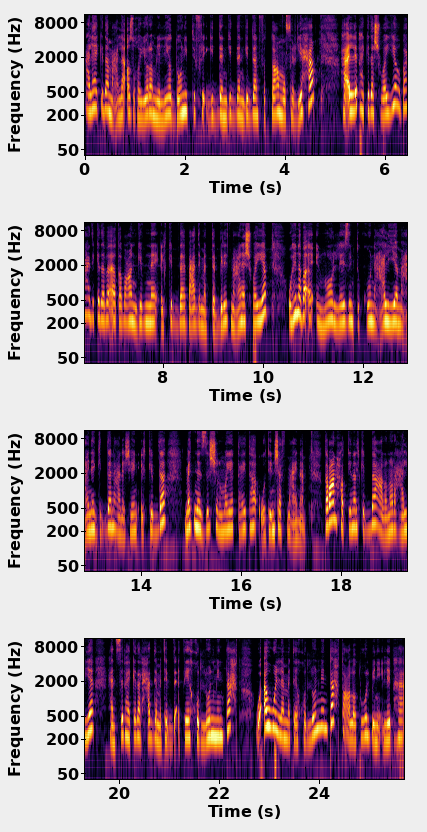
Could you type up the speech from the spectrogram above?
عليها كده معلقة صغيرة من اللي هي الضاني بتفرق جدا جدا جدا في الطعم وفي الريحة. هقلبها كده شوية وبعد كده بقى طبعا جبنا الكبدة بعد ما اتبلت معانا شوية. وهنا بقى النار لازم تكون عالية معانا جدا علشان الكبدة ما تنزلش المية بتاعتها وتنشف معانا. طبعا حطينا الكبدة على نار عالية هنسيبها كده لحد ما تبدأ تاخد لون من تحت. وأول لما تاخد لون من تحت على طول بنقلبها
